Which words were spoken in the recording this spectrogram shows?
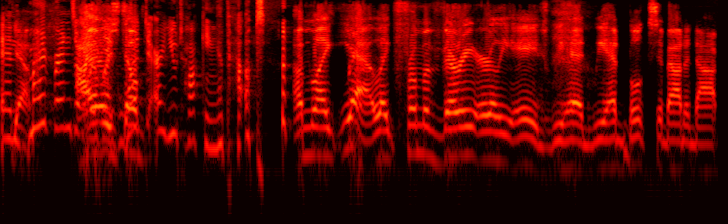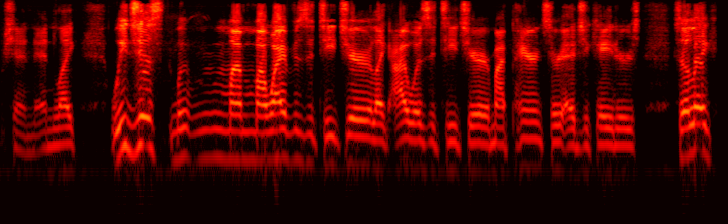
and Yeah. my friends are I always always like tell- what are you talking about I'm like, yeah, like from a very early age, we had we had books about adoption, and like we just my my wife is a teacher, like I was a teacher, my parents are educators, so like.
